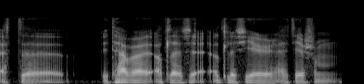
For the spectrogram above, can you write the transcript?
att uh, vi tar att läsa att läsa här det som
